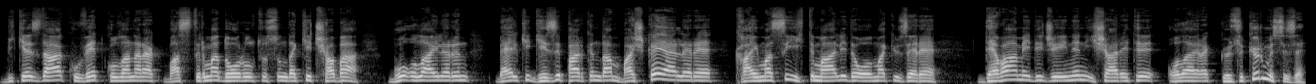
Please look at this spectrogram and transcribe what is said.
bir kez daha kuvvet kullanarak bastırma doğrultusundaki çaba bu olayların belki Gezi Parkı'ndan başka yerlere kayması ihtimali de olmak üzere devam edeceğinin işareti olarak gözükür mü size?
